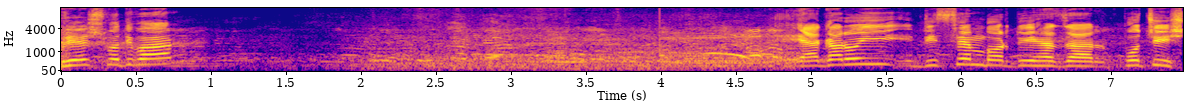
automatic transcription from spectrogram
বৃহস্পতিবার এগারোই ডিসেম্বর দুই হাজার পঁচিশ।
